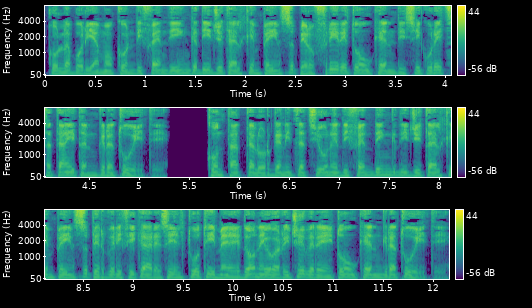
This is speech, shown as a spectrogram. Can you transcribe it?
Collaboriamo con Defending Digital Campaigns per offrire token di sicurezza Titan gratuiti. Contatta l'organizzazione Defending Digital Campaigns per verificare se il tuo team è idoneo a ricevere i token gratuiti.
